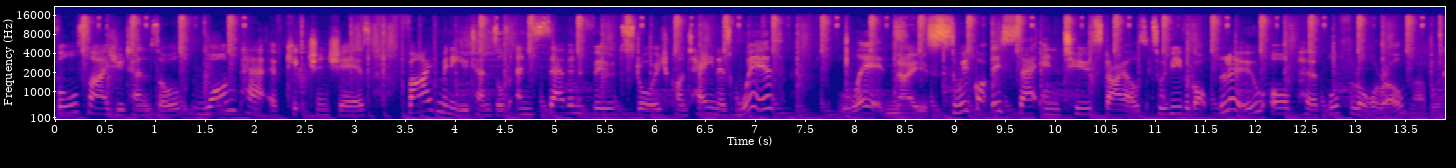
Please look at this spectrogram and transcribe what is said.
full-size utensils, one pair of kitchen shears, five mini utensils, and seven food storage containers with lids. Nice. So we've got this set in two styles. So we've either got blue or purple floral. Lovely.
